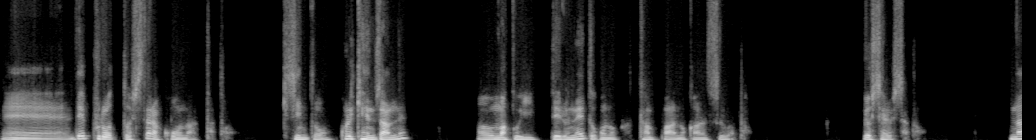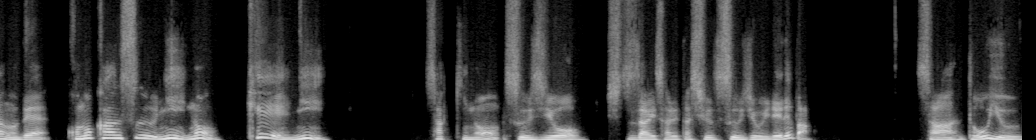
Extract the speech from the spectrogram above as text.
えー、で、プロットしたらこうなったと。きちんと、これ検算ね。あうまくいってるねと、このタンパーの関数はと。よっしゃよっしゃと。なので、この関数2の K に、さっきの数字を、出題された数字を入れれば、さあ、どういう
